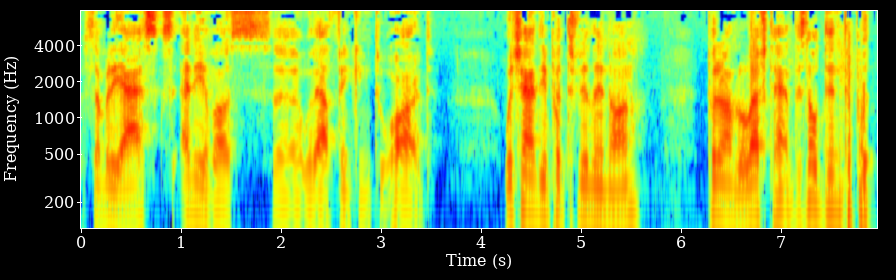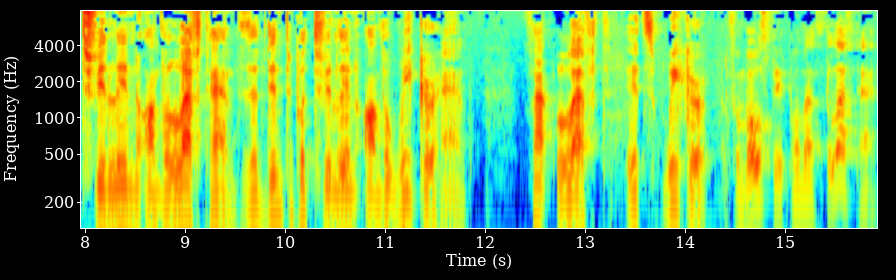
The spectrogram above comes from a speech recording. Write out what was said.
If somebody asks any of us, uh, without thinking too hard, which hand do you put tefillin on? Put it on the left hand. There's no din to put tefillin on the left hand. There's a din to put tefillin on the weaker hand. It's not left, it's weaker. For most people, that's the left hand.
